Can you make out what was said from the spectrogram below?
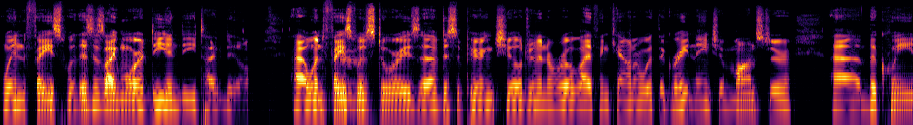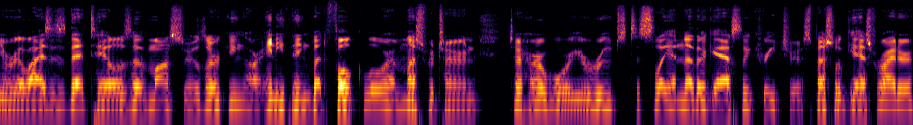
When faced with this is like more a D and D type deal. Uh, when faced with stories of disappearing children and a real life encounter with the great and ancient monster, uh, the queen realizes that tales of monsters lurking are anything but folklore and must return to her warrior roots to slay another ghastly creature. Special guest writer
